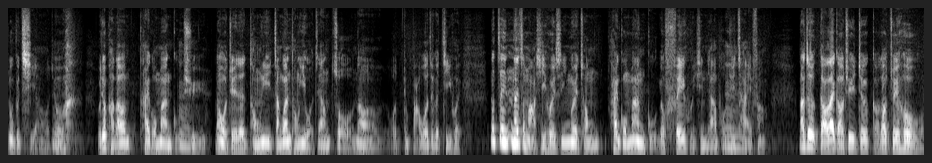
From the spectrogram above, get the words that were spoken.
住不起啊，我就、嗯、我就跑到泰国曼谷去。嗯、那我觉得同意长官同意我这样做，那我就把握这个机会。那这那次马习会是因为从泰国曼谷又飞回新加坡去采访，嗯、那就搞来搞去，就搞到最后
